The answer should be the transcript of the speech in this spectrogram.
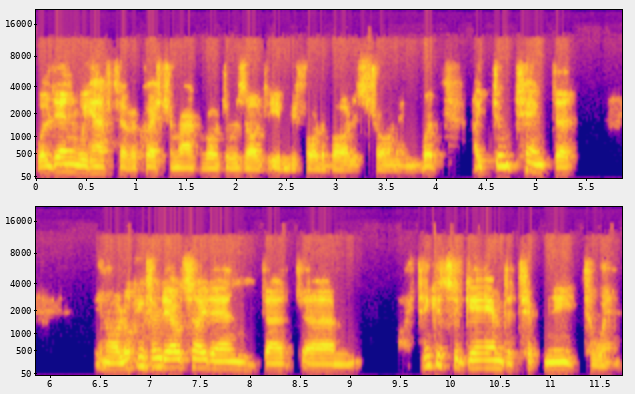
well, then we have to have a question mark about the result even before the ball is thrown in. But I do think that, you know, looking from the outside in, that um, I think it's a game the tip need to win.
